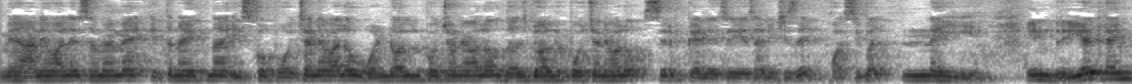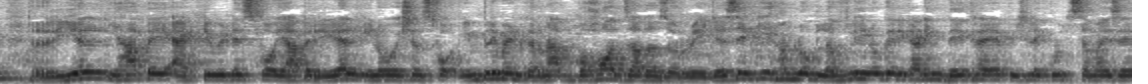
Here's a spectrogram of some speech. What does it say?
मैं आने वाले समय में इतना इतना इसको पहुँचाने वाला हूँ वन डॉलर पहुँचाने वाला हूँ, दस डॉलर पहुँचाने वाला हूँ, सिर्फ़ कहने से ये सारी चीज़ें पॉसिबल नहीं है। इन रियल टाइम रियल यहाँ पे एक्टिविटीज़ को, यहाँ पे रियल इनोवेशन को इम्प्लीमेंट करना बहुत ज़्यादा ज़रूरी है। जैसे कि हम लोग लवली इनो के रिगार्डिंग देख रहे हैं पिछले कुछ समय से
